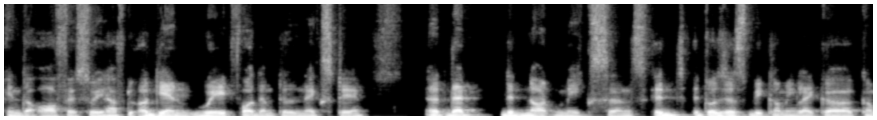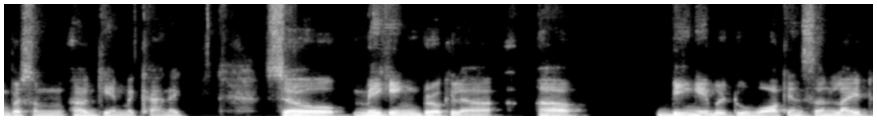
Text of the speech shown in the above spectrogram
in the office. So you have to again wait for them till next day. Uh, that did not make sense. It, it was just becoming like a cumbersome uh, game mechanic. So making brocula uh, being able to walk in sunlight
